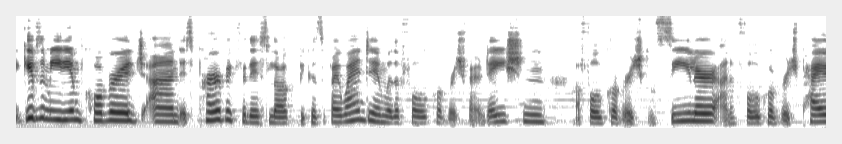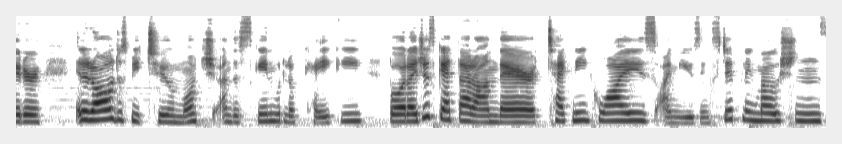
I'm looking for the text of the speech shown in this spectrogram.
It gives a medium coverage and it's perfect for this look because if I went in with a full coverage foundation, a full coverage concealer and a full coverage powder, it'd all just be too much and the skin would look cakey. But I just get that on there. Technique wise, I'm using stippling motions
